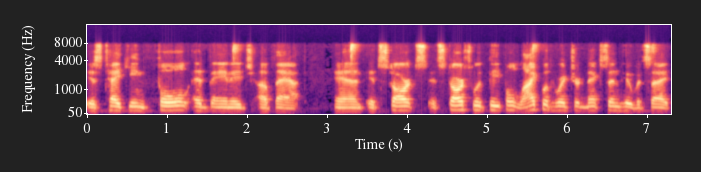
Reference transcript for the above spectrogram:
is taking full advantage of that. And it starts it starts with people like with Richard Nixon who would say,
